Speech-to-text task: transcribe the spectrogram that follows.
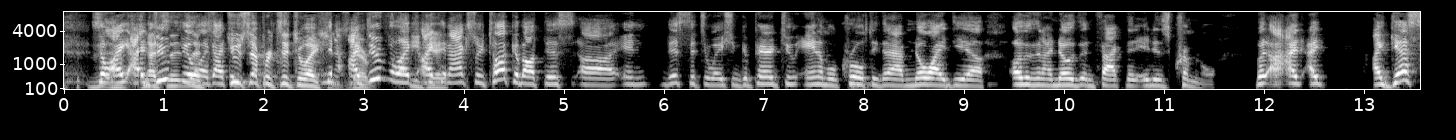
so I, I do feel like I two separate situations. Yeah, I do feel like TJ. I can actually talk about this uh, in this situation compared to animal cruelty that I have no idea, other than I know that in fact that it is criminal. But I, I, I guess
